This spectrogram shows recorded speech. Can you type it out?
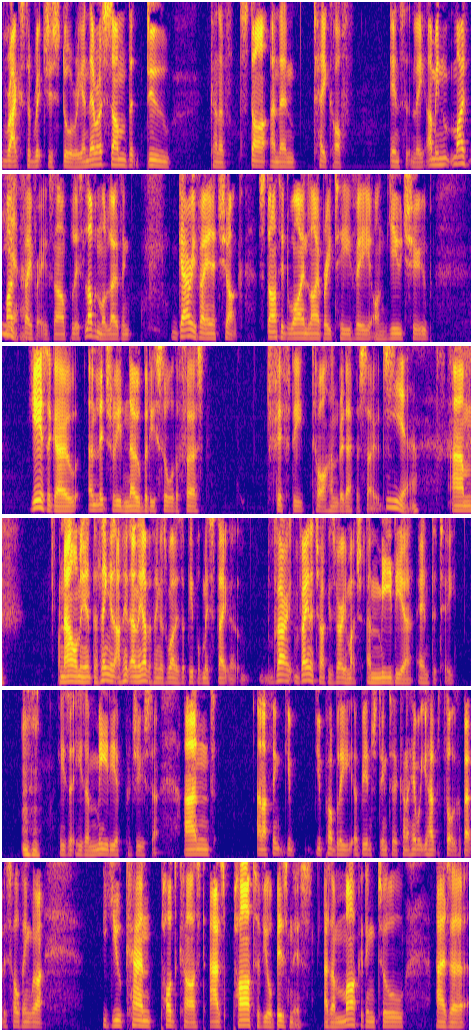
rags to riches story, and there are some that do kind of start and then take off instantly. I mean, my my Yeah. favorite example is Love 'Em or Loathing. Gary Vaynerchuk started Wine Library TV on YouTube years ago, and literally nobody saw the first fifty to hundred episodes. Yeah. Um, now, I mean, the thing is, I think, and the other thing as well is that people mistake that very, Vaynerchuk is very much a media entity. Mm-hmm. He's a, he's a media producer, and and I think you you probably it'd be interesting to kind of hear what you had to thought about this whole thing. Where you can podcast as part of your business, as a marketing tool, as a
